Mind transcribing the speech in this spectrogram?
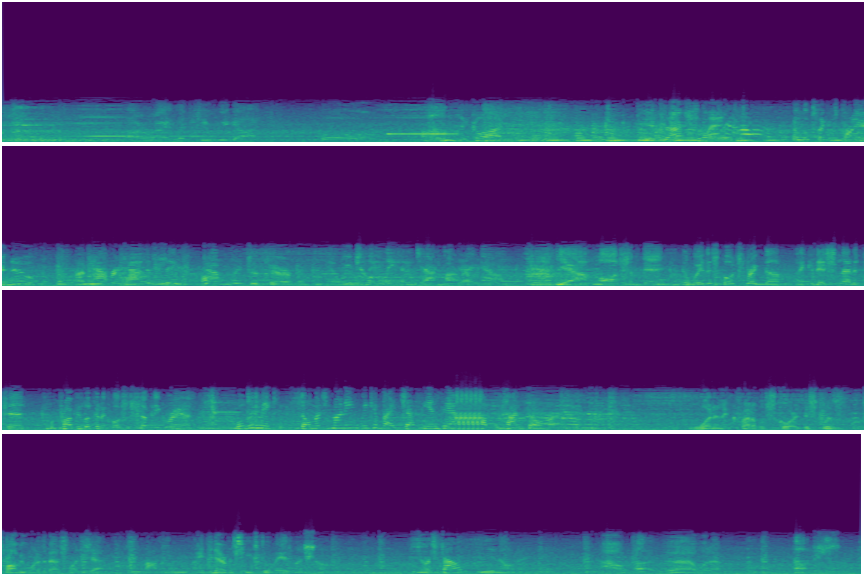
All right, let's see what we got. Oh my God. It's excellent. It looks like it's brand new. I've never had this thing. Definitely of it. We totally hit a jackpot right now. Yeah, awesome day. The way this boat's rigged up, and the condition that it's in, we're probably looking at close to 70 grand. We'll be making so much money, we could buy Jesse and Dan a couple times over. What an incredible score. This was probably one of the best ones yet. Awesome. I never cease to amaze myself. Yourself? You know that. Ow, uh, uh, whatever. Us.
